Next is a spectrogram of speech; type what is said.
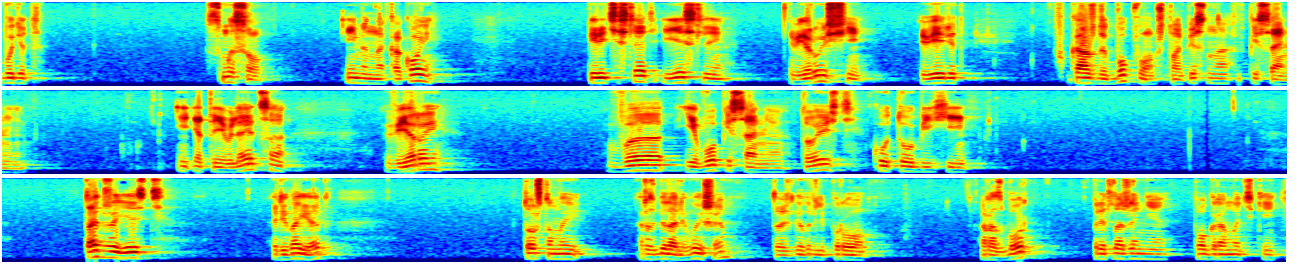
будет смысл именно какой? Перечислять, если верующий верит в каждую букву, что написано в Писании. И это является верой в его Писание, то есть кутубихи. Также есть риваят, то, что мы разбирали выше, то есть говорили про разбор предложения по грамматике.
